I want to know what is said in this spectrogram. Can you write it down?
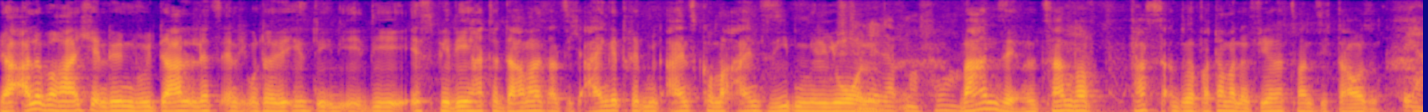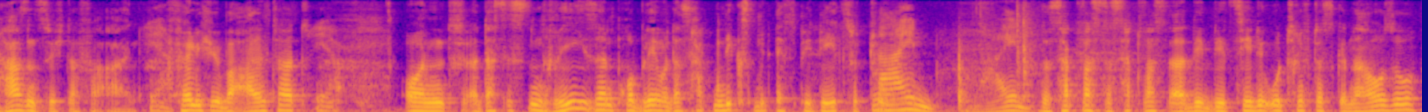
Ja, alle Bereiche, in denen wir da letztendlich unterwegs die, die, die SPD hatte damals, als ich eingetreten mit 1,17 Millionen. Stell dir das mal vor. Wahnsinn. Und Jetzt haben wir fast, also was haben wir denn, 420.000. Ja. Hasenzüchterverein. Ja. Völlig überaltert. Ja. Und äh, das ist ein Riesenproblem und das hat nichts mit SPD zu tun. Nein, nein. Das hat was, das hat was, äh, die, die CDU trifft das genauso.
